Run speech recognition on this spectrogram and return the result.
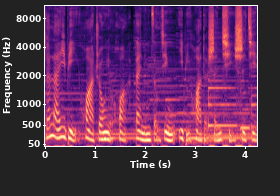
神来一笔，画中有画，带您走进一笔画的神奇世界。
